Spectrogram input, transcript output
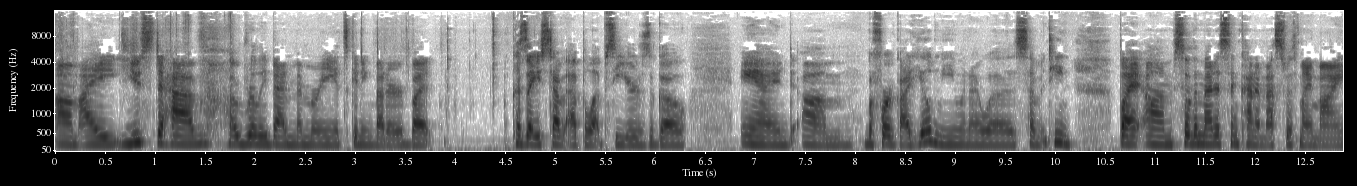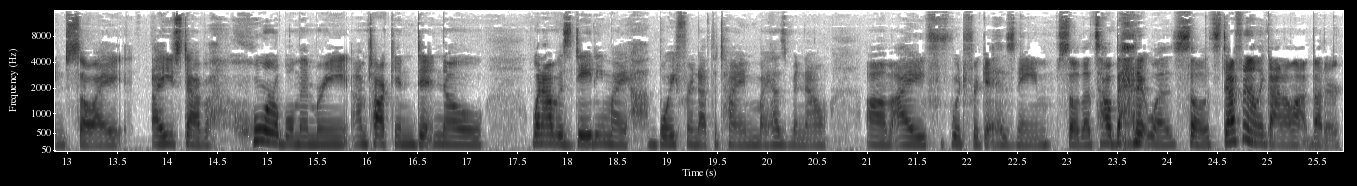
um, i used to have a really bad memory. It's getting better but because i used to have epilepsy years ago and um, before god healed me when i was 17 but um, so the medicine kind of messed with my mind. So i i used to have a horrible memory. I'm talking didn't know when i was dating my boyfriend at the time my husband now um, I f- would forget his name. So that's how bad it was. So it's definitely gotten a lot better.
